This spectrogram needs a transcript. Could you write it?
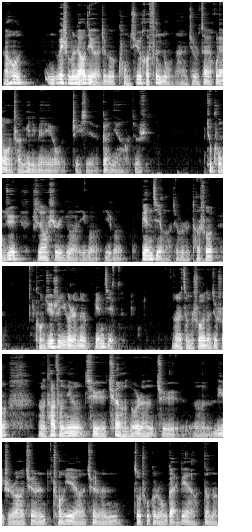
然后，为什么了解这个恐惧和愤怒呢？就是在互联网产品里面也有这些概念啊，就是就恐惧实际上是一个一个一个。边界了，就是他说，恐惧是一个人的边界。呃，怎么说呢？就说，嗯，他曾经去劝很多人去，呃，离职啊，劝人创业啊，劝人做出各种改变啊，等等。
